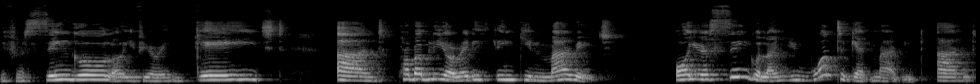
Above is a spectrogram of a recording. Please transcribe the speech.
if you're single or if you're engaged and probably already thinking marriage, or you're single and you want to get married and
